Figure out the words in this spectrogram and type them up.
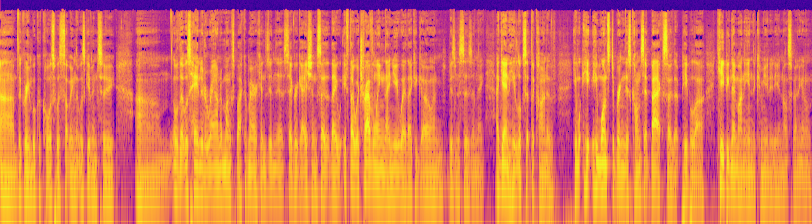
um, the Green Book, of course, was something that was given to, um, or that was handed around amongst Black Americans in the segregation, so that they, if they were traveling, they knew where they could go and businesses. And they, again, he looks at the kind of he, he he wants to bring this concept back so that people are keeping their money in the community and not spending it on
